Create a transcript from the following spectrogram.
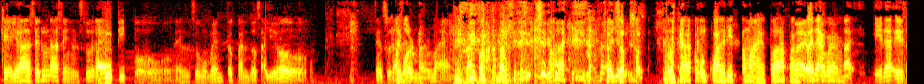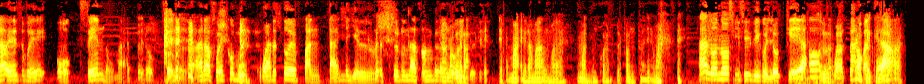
que iba a hacer una censura de tipo en su momento cuando salió censura forma, quedaba como un cuadrito más de toda la pantalla, mae, era- esa vez fue obsceno, pero obsceno. Vara fue como un cuarto de pantalla y el resto era una sombra. No, no, era, horrible. era más, era más, de un cuarto de pantalla. Ah, no, no, sí, sí, digo yo, quedaba cuarto de No, que pantalla. Quedaba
